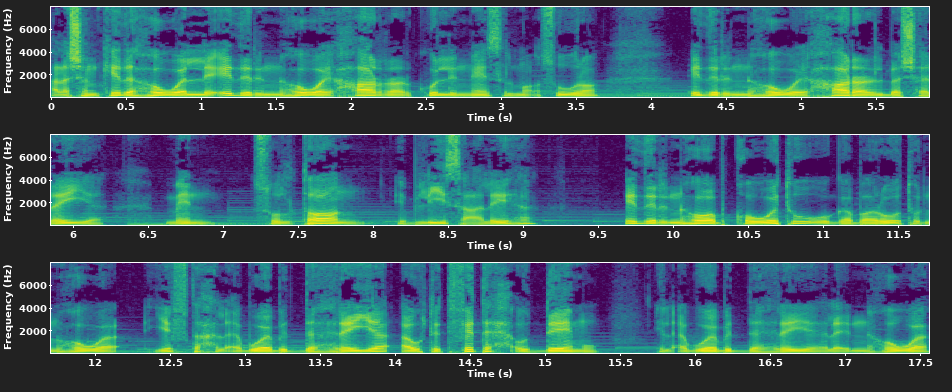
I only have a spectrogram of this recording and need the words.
علشان كده هو اللي قدر إن هو يحرر كل الناس المقصورة قدر إن هو يحرر البشرية من سلطان إبليس عليها قدر إن هو بقوته وجبروته إن هو يفتح الأبواب الدهرية أو تتفتح قدامه الأبواب الدهرية لأن هو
